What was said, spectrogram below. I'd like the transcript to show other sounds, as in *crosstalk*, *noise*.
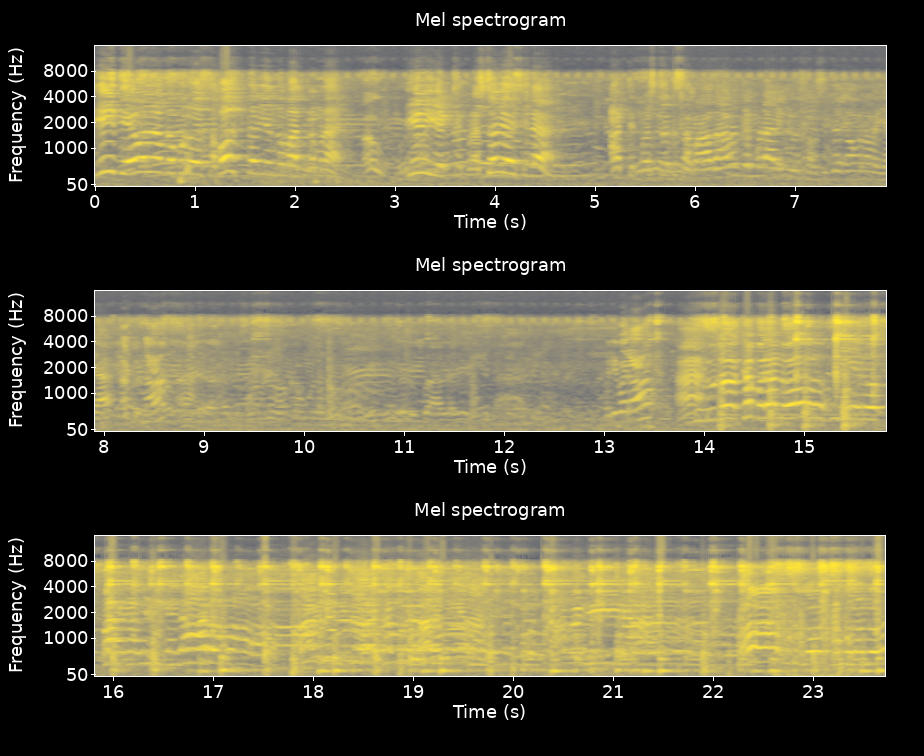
ఈ దేవలోకములో సమస్తర్యందు మాత్రమున మీరు ఎట్టి ప్రశ్న వేసిన అట్టి ప్రశ్నకు సమాధానం చెప్పడానికి నువ్వు సంసిద్ధంగా ఉన్నావయ్యా. అటునా మునివరా. మూడు లోకములను మీరు బాగా తిరిగినారు. మూడు లోకములను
